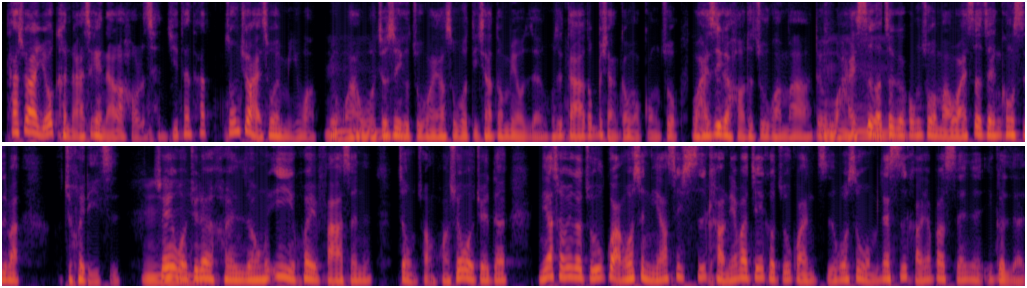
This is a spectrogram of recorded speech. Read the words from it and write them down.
他虽然有可能还是可以拿到好的成绩，但他终究还是会迷惘。因为啊，我就是一个主管，要是我底下都没有人，或是大家都不想跟我工作，我还是一个好的主管吗？对，我还适合这个工作吗？我还适合这间公司吗？就会离职，所以我觉得很容易会发生这种状况。所以我觉得你要成为一个主管，或是你要去思考你要不要接一个主管职，或是我们在思考要不要升任一个人，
